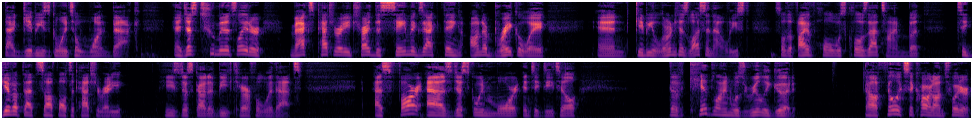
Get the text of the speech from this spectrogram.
that Gibby's going to want back. And just two minutes later, Max Pacioretty tried the same exact thing on a breakaway, and Gibby learned his lesson at least. So the five hole was closed that time. But to give up that softball to Pacioretty, He's just got to be careful with that. As far as just going more into detail, the kid line was really good. Uh, Felix Sicard on Twitter,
